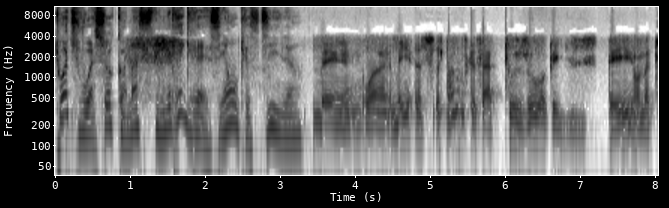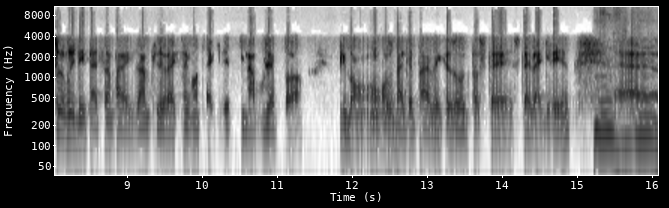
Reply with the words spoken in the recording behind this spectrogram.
Toi, tu vois ça comment? C'est une régression, Christy, là. Ben, ouais. Mais je pense que ça a toujours existé on a toujours eu des patients, par exemple, le vaccin contre la grippe qui n'en voulaient pas. Puis bon, on, se battait pas avec eux autres parce que c'était la grippe. Mmh. Euh,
